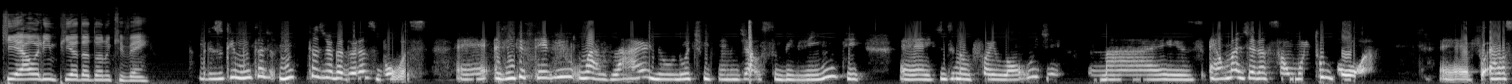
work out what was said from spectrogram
que é a Olimpíada do ano que vem. O Brasil tem muitas, muitas jogadoras boas. É, a gente teve um azar no, no último Mundial Sub-20, é, a gente não foi longe, mas é uma geração muito boa. É, elas,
